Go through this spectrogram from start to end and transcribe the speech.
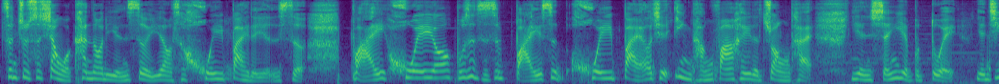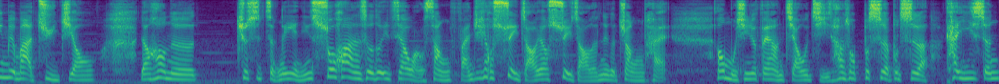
真就是像我看到的颜色一样，是灰败的颜色，白灰哦，不是只是白，是灰败，而且印堂发黑的状态，眼神也不对，眼睛没有办法聚焦，然后呢，就是整个眼睛说话的时候都一直要往上翻，就要睡着要睡着的那个状态。然后母亲就非常焦急，她说：不吃了不吃了，看医生。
